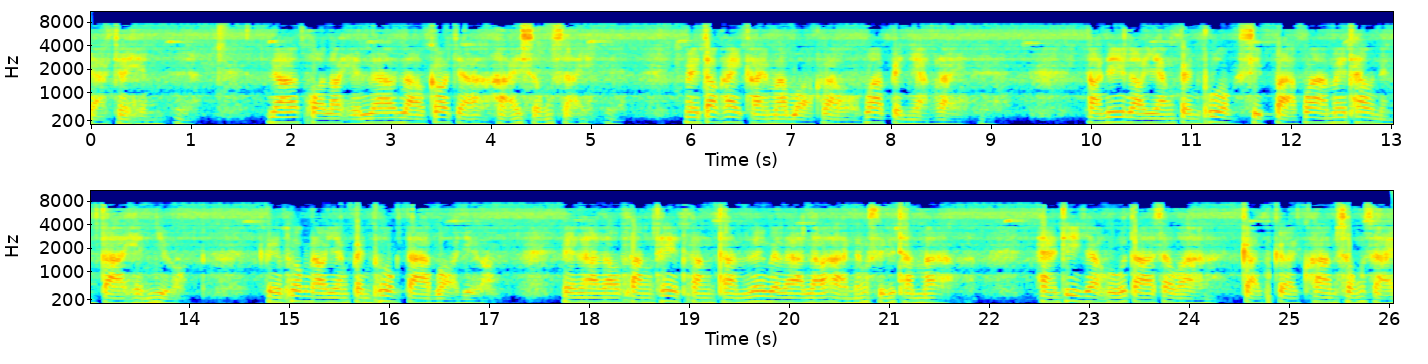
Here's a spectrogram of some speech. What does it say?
อยากจะเห็น แล้วพอเราเห็นแล้วเราก็จะหายสงสัย ไม่ต้องให้ใครมาบอกเราว่าเป็นอย่างไร ตอนนี้เรายังเป็นพวกสิบปากว่าไม่เท่าหนึ่งตาเห็นอยู่ คือพวกเรายังเป็นพวกตาบอดอยู่ เวลาเราฟังเทศฟังธรรมหรือเวลาเราอ่านหนังสือธรรมะแทนที่จะหูตาสว่างกับเกิดความสงสัย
